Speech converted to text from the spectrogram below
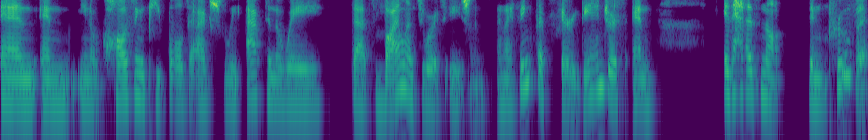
and and you know causing people to actually act in a way that's violent towards Asians. And I think that's very dangerous. And it has not been proven.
